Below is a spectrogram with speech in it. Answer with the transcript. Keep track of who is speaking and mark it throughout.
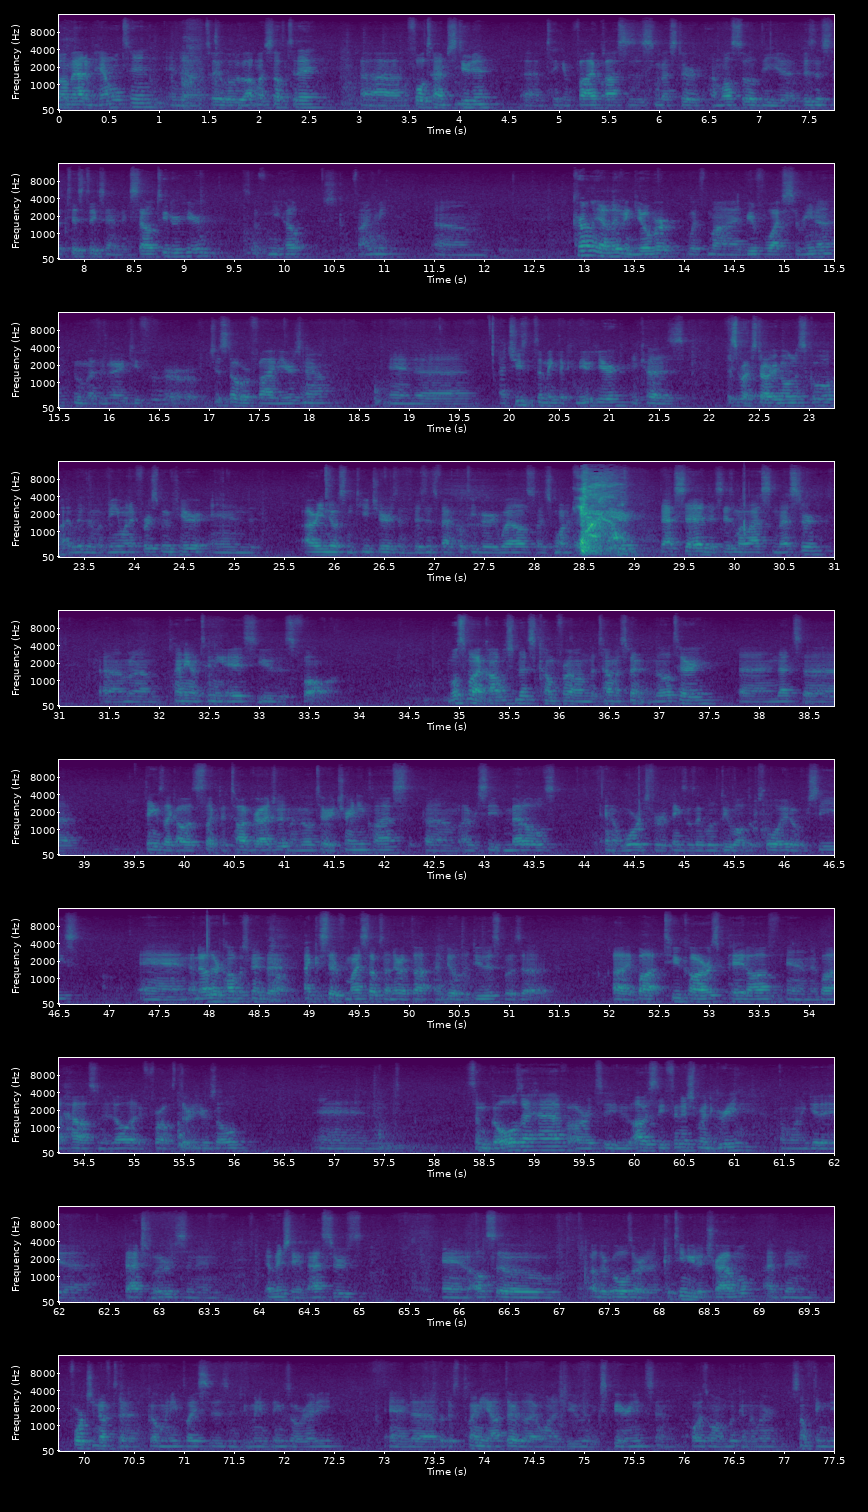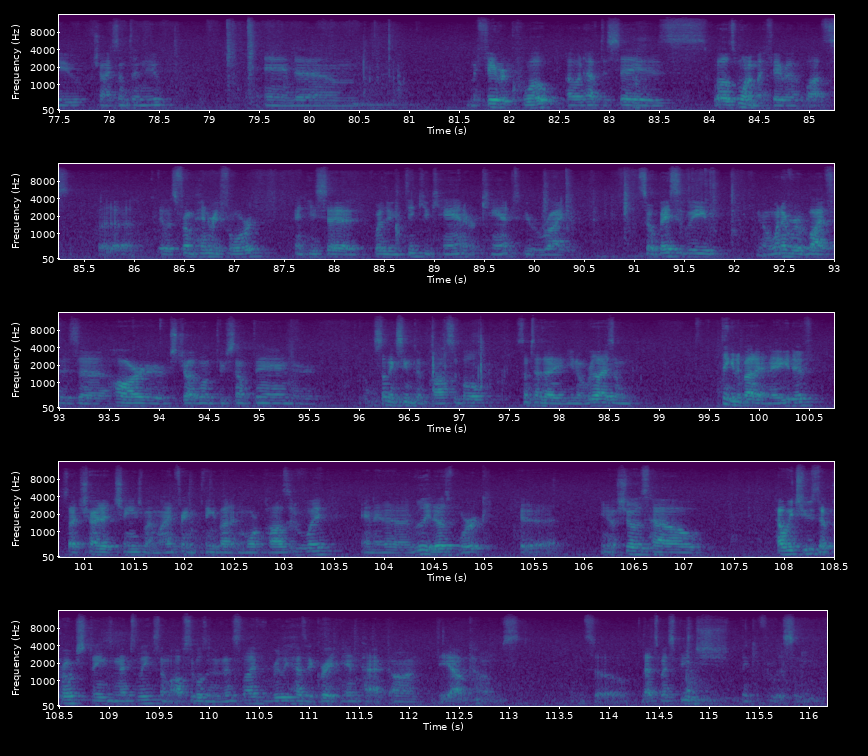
Speaker 1: So I'm Adam Hamilton, and uh, I'll tell you a little bit about myself today. Uh, I'm a full-time student. Uh, I'm taking five classes this semester. I'm also the uh, business statistics and Excel tutor here, so if you need help, just come find me. Um, currently, I live in Gilbert with my beautiful wife Serena, whom I've been married to for just over five years now. And uh, I choose to make the commute here because this is where I started going to school. I lived in Laveen when I first moved here, and I already know some teachers and business faculty very well, so I just wanted to come here. That said, this is my last semester, um, and I'm planning on attending ASU this fall. Most of my accomplishments come from the time I spent in the military, and that's uh, things like I was selected top graduate in my military training class. Um, I received medals and awards for things I was able to do while deployed overseas. And another accomplishment that I consider for myself, because I never thought I'd be able to do this, was uh, I bought two cars, paid off, and I bought a house, and did all that before I was 30 years old. And some goals I have are to obviously finish my degree. I want to get a uh, bachelor's and then eventually a master's. And also, other goals are to continue to travel. I've been fortunate enough to go many places and do many things already. And uh, but there's plenty out there that I want to do and experience, and always want to looking to learn something new, try something new. And um, my favorite quote I would have to say is, well, it's one of my favorite, lots, but uh, it was from Henry Ford, and he said, whether you think you can or can't, you're right. So basically, you know, whenever life is uh, hard or struggling through something or something seems impossible, sometimes I, you know, realize I'm thinking about it negative, so I try to change my mind frame and think about it in a more positive way, and it uh, really does work. It, uh, you know, shows how how we choose to approach things mentally, some obstacles in events life, really has a great impact on the outcomes. And so that's my speech. Thank you for listening.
